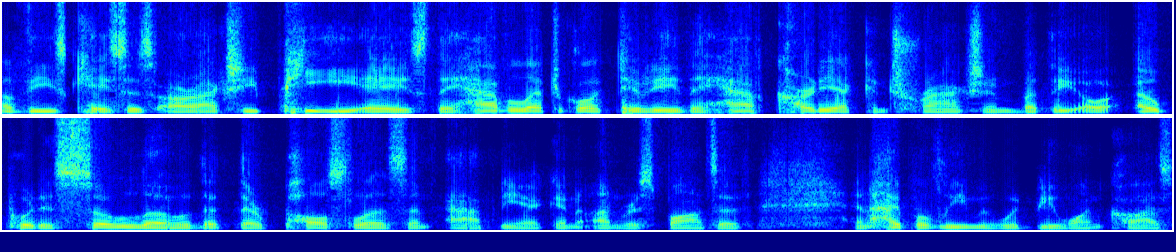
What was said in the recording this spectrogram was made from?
of these cases are actually PEAs. They have electrical activity, they have cardiac contraction, but the output is so low that they're pulseless and apneic and unresponsive. And hypovolemia would be one cause.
